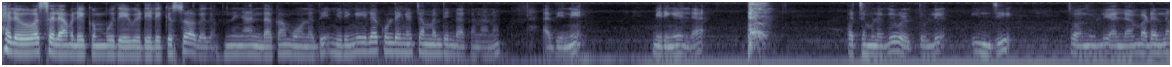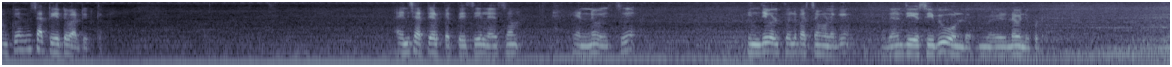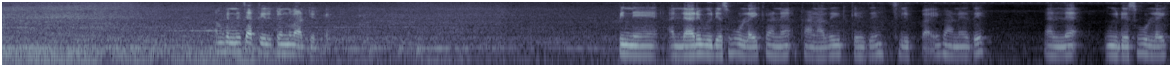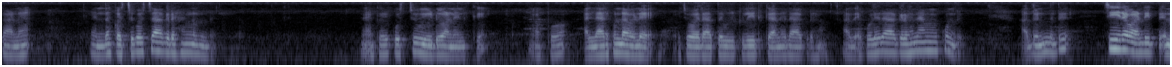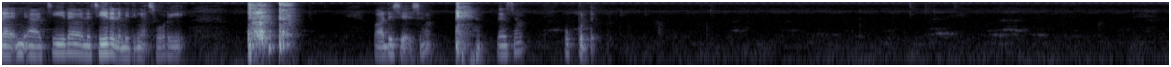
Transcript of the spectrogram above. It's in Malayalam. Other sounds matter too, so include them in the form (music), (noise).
ഹലോ അസ്സലാമു വലൈക്കും പുതിയ വീഡിയോയിലേക്ക് സ്വാഗതം. ഇന്ന് ഞാൻ ഉണ്ടാക്കാൻ പോകുന്നത് മിരിങ്ങയില കൊണ്ട് എങ്ങനെ ചമ്മന്തി ഉണ്ടാക്കാനാണ് അതിന് മിരിങ്ങയില പച്ചമുളക് വെളുത്തുള്ളി ഇഞ്ചി ചുവന്നുള്ളി എല്ലാം പാടെ ഒന്ന് നമുക്ക് ഒന്ന് ചട്ടിയിട്ട് വാട്ടിയെടുക്കാം. അതിന് ചട്ടി എളുപ്പത്തേച്ച് ലേശം എണ്ണ ഒഴിച്ച് ഇഞ്ചി വെളുത്തുള്ളി പച്ചമുളക് ഇതിന് ജെ സി ബി പോകുന്നുണ്ട് വീടിന്റെ മുന്നിൽ കൂടെ നമുക്കിന്ന് ചട്ടിയിലിട്ടൊന്ന് വാട്ടിയെടുക്കാം. പിന്നെ എല്ലാവരും വീഡിയോസ് ഫുള്ളായി കാണുക കാണാതെ ഇരിക്കരുത്. സ്ലിപ്പായി കാണരുത്. നല്ല വീഡിയോസ് ഫുള്ളായി കാണുക എന്താ കൊച്ചു കൊച്ചു ആഗ്രഹങ്ങളുണ്ട്. ഞങ്ങൾക്കൊരു കൊച്ചു വീടുമാണ് എനിക്ക്. അപ്പോൾ എല്ലാവർക്കും ഉണ്ടാവില്ലേ? ചോരാത്ത വീട്ടിലിരിക്കാനൊരാഗ്രഹം. അതേപോലെ ഒരു ആഗ്രഹം ഞങ്ങൾക്കുണ്ട്. അതുകൊണ്ട് ചീര വേണ്ടിയിട്ട് അല്ല ചീര അല്ല ചീരല്ല മിരിങ്ങ സോറി വാടിയ ശേഷം ലേശം ഉപ്പിട്ട്.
